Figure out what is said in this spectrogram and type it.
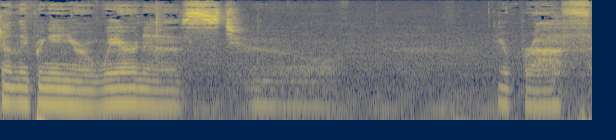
Gently bringing your awareness to your breath.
